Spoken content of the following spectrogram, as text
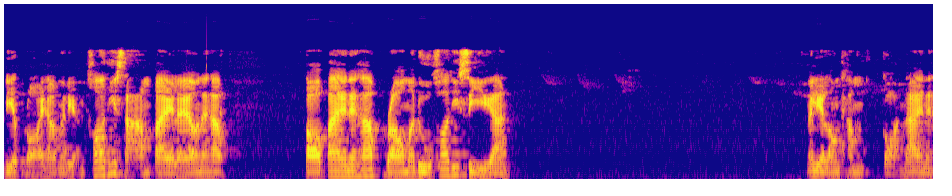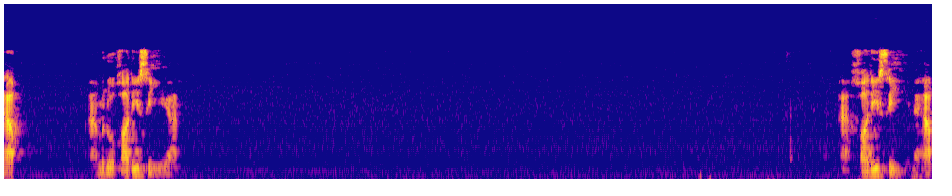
เรียบร้อยครับนักเรียนข้อที่ 3 ไปแล้วนะครับ ต่อไปนะครับเรามาดูข้อที่ 4 กันนักเรียนลองทำก่อนได้นะครับมาดูข้อที่ 4 กัน ข้อที่ 4 นะครับ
